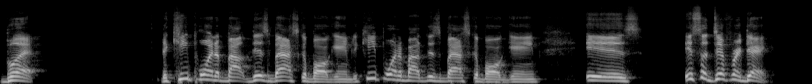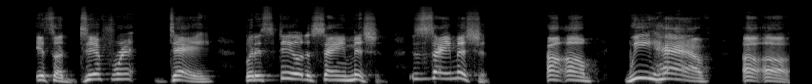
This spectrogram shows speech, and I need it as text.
but the key point about this basketball game, the key point about this basketball game is it's a different day. It's a different day, but it's still the same mission. It's the same mission. Uh, um, we have uh, uh,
